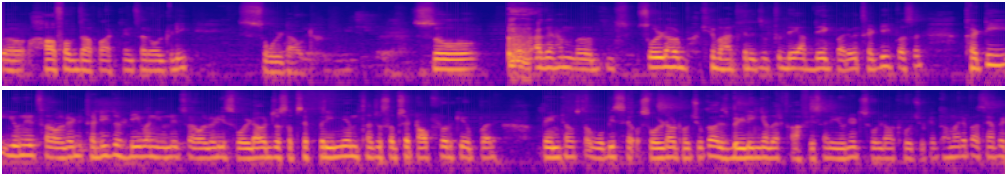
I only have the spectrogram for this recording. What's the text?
half of the apartments are already sold out so अगर हम सोल्ड आउट की बात करें तो, तो दे, आप देख पा रहे हो thirty percent thirty units are already thirty two thirty one units are already sold out जो सबसे प्रीमियम था जो सबसे टॉप फ्लोर के ऊपर पेंट हाउस था, वो भी सोल्ड आउट हो चुका है और इस बिल्डिंग के अंदर काफ़ी सारे यूनिट सोल्ड आउट हो चुके हैं। तो हमारे पास यहाँ पे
